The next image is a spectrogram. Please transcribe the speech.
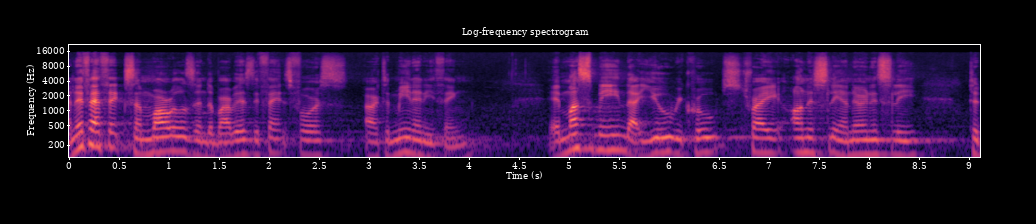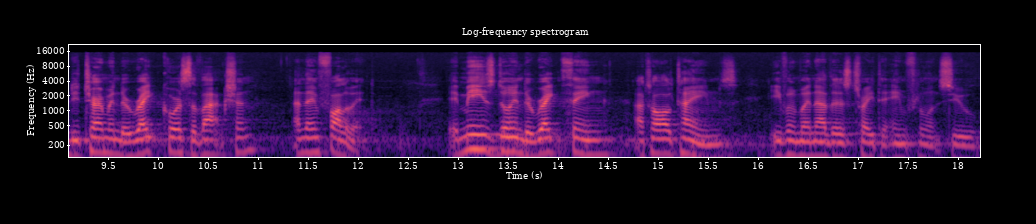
And if ethics and morals in the Barbados Defense Force are to mean anything, it must mean that you recruits try honestly and earnestly to determine the right course of action and then follow it. It means doing the right thing at all times, even when others try to influence you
